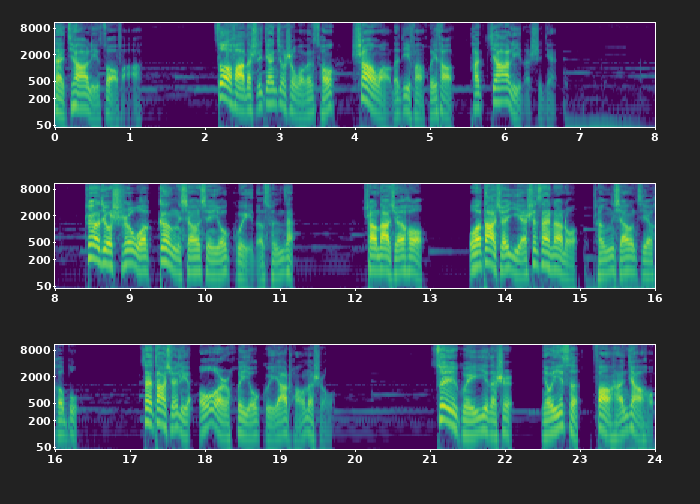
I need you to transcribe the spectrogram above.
在家里做法，做法的时间就是我们从上网的地方回到他家里的时间。这就使我更相信有鬼的存在。上大学后，我大学也是在那种城乡结合部，在大学里偶尔会有鬼压床的时候。最诡异的是，有一次放寒假后，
